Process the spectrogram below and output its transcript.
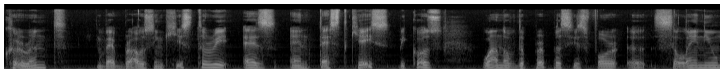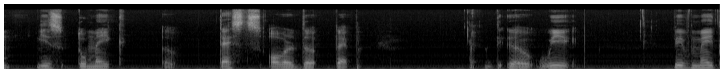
current web browsing history as an test case because one of the purposes for uh, Selenium is to make uh, tests over the web. Uh, we we've made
